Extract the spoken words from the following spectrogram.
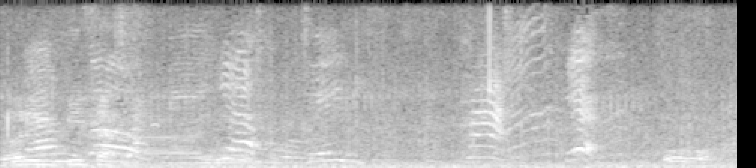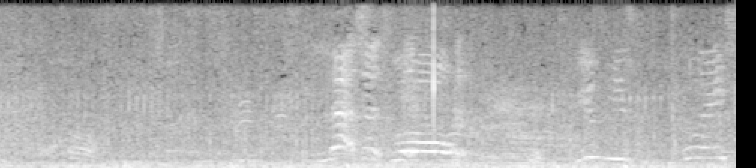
Goreng pisang. Yeah. Yeah. Oh. let's go. Give his place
